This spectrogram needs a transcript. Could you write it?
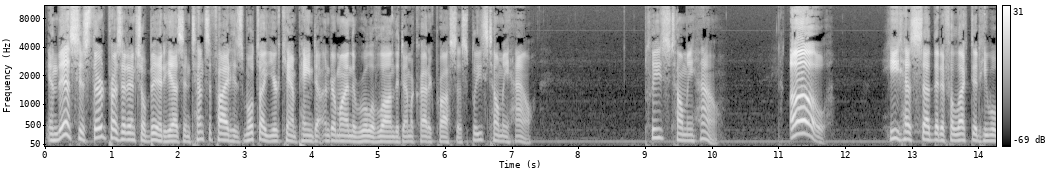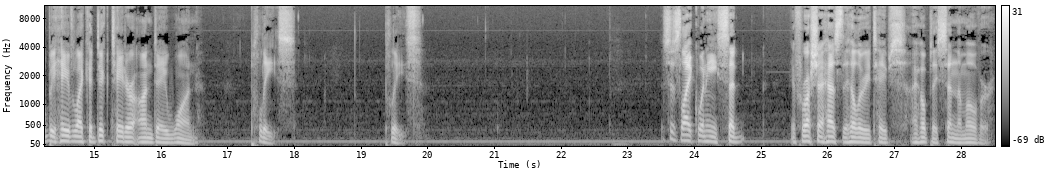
In this, his third presidential bid, he has intensified his multi year campaign to undermine the rule of law and the democratic process. Please tell me how. Please tell me how. Oh! He has said that if elected, he will behave like a dictator on day one. Please. Please. This is like when he said, if Russia has the Hillary tapes, I hope they send them over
